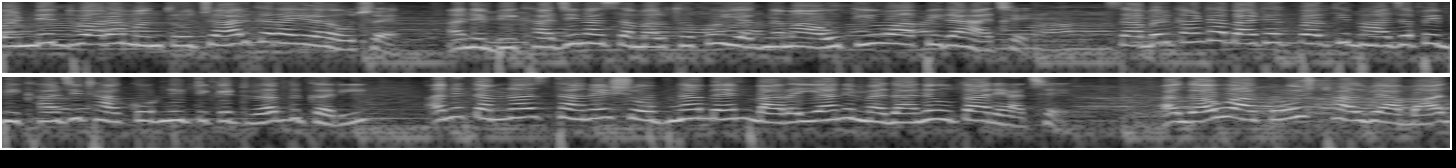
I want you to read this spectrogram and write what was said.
પંડિત દ્વારા મંત્રોચ્ચાર કરાઈ રહ્યો છે અને ભીખાજીના સમર્થકો યજ્ઞમાં આહુતિઓ આપી રહ્યા છે. સાબરકાંઠા બેઠક પરથી ભાજપે ભીખાજી ઠાકોરની ટિકિટ રદ કરી અને તેમના સ્થાને શોભનાબેન બારૈયાને મેદાને ઉતાર્યા છે. અગાઉ આક્રોશ ઠાલવ્યા બાદ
